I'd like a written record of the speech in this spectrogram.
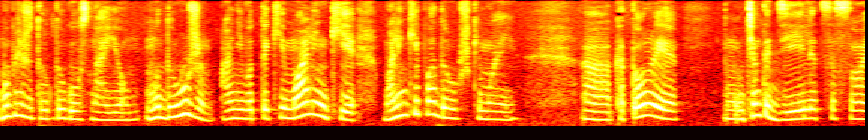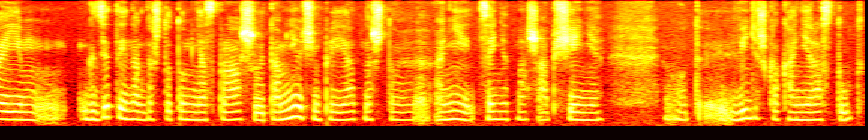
Мы ближе друг друга узнаем. Мы дружим. Они вот такие маленькие, маленькие подружки мои, э, которые чем-то делятся своим, где-то иногда что-то у меня спрашивают, а мне очень приятно, что они ценят наше общение. Вот, э, видишь, как они растут,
